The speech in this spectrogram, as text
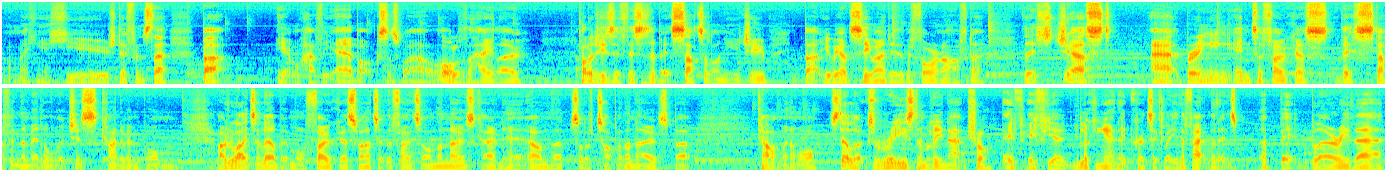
Not making a huge difference there. But yeah, we'll have the airbox as well. All of the halo. Apologies if this is a bit subtle on YouTube, but you'll be able to see when I do the before and after that it's just at bringing into focus this stuff in the middle, which is kind of important. I would like a little bit more focus when I took the photo on the nose cone here, on the sort of top of the nose, but can't win them all. Still looks reasonably natural. If, if you're looking at it critically, the fact that it's a bit blurry there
